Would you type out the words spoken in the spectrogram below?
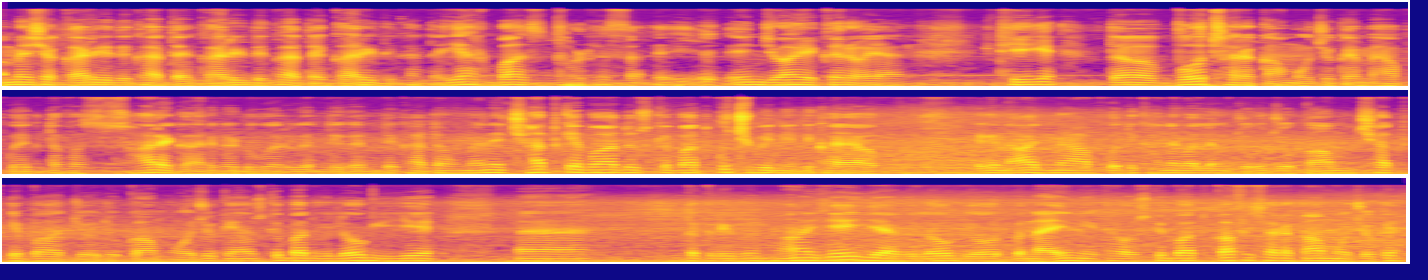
हमेशा घर ही दिखाता है, घर ही दिखाता है, घर ही दिखाता है। यार, बस थोड़ा सा इन्जॉय करो यार, ठीक है? तो बहुत सारा काम हो चुका है, मैं आपको एक दफ़ा सारे घर का टूर दिख- दिखाता हूँ। मैंने छत के बाद, उसके बाद कुछ भी नहीं दिखाया। आपको लेकिन आज मैं आपको दिखाने वाला हूँ जो जो काम छत के बाद, जो जो काम हो चुके हैं। उसके बाद व्लॉग ये तकरीबन हाँ यही है। व्लॉग और बनाया ही नहीं था। उसके बाद काफ़ी सारा काम हो चुका है।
